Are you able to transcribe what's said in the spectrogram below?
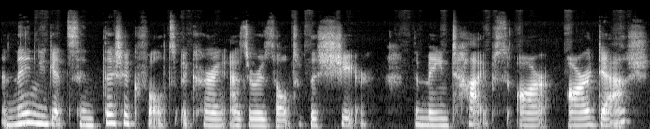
and then you get synthetic faults occurring as a result of the shear. The main types are R dash,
